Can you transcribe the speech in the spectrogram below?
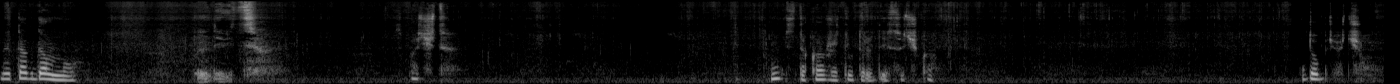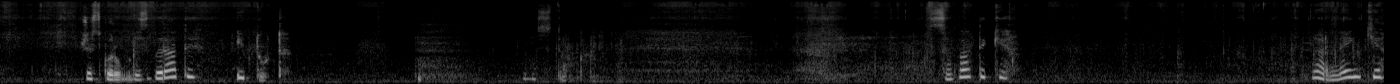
не так давно. Дивіться. Бачите? Ось така вже тут редисочка. Добрячо. Вже скоро буду збирати і тут. Ось так. Салатики. Гарненькі.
